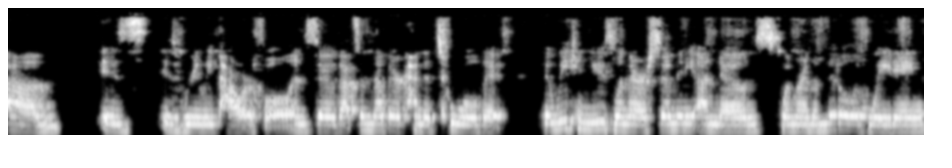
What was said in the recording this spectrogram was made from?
um, is, is really powerful. And so that's another kind of tool that, that we can use when there are so many unknowns, when we're in the middle of waiting,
